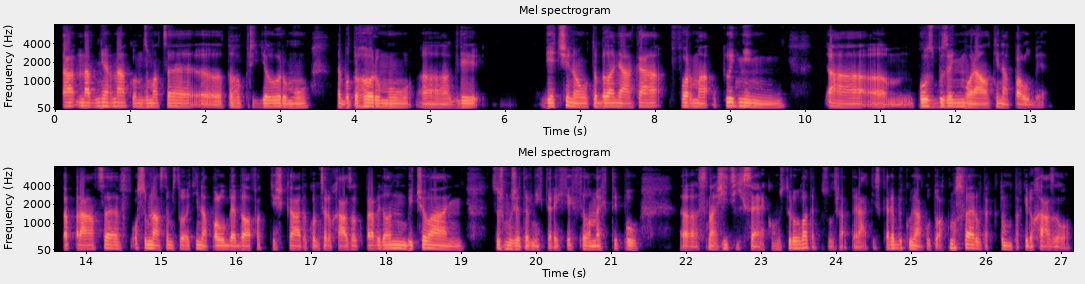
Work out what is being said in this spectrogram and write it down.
ta nadměrná konzumace eh, toho přídělu rumu nebo toho rumu, eh, kdy většinou to byla nějaká forma uklidnění a pouzbuzení morálky na palubě. Ta práce v 18. století na palubě byla fakt těžká, dokonce docházelo k pravidelnému bičování, což můžete v některých těch filmech typu snažících se rekonstruovat, jako jsou třeba Piráti z Karibiku, nějakou tu atmosféru, tak k tomu taky docházelo.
